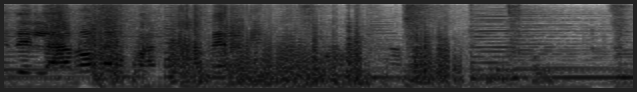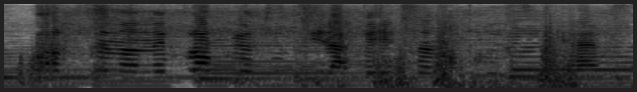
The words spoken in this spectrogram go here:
toglie della roba, veramente forse non è proprio tutti la pensano così, eh.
